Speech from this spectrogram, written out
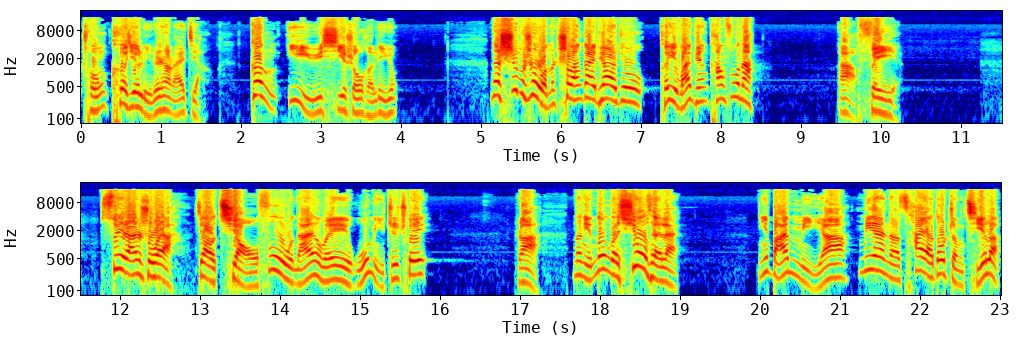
从科学理论上来讲。更易于吸收和利用，那是不是我们吃完钙片就可以完全康复呢？啊，非也。虽然说呀，叫巧妇难为无米之炊，是吧？那你弄个秀才来，你把米呀、面呢、菜呀都整齐了，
